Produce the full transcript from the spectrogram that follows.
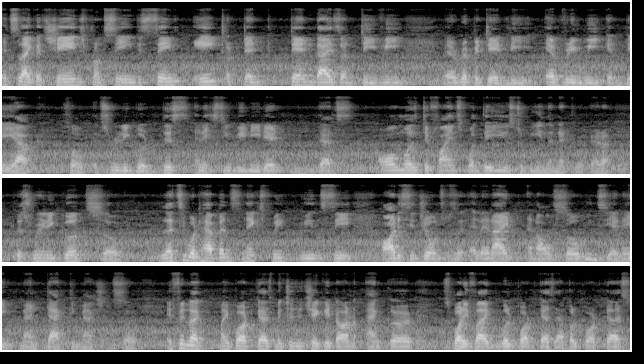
It's like a change from seeing the same eight or ten, 10 guys on TV uh, repeatedly every week and day out. So it's really good. This NXT we needed. That's almost defines what they used to be in the network era. It's really good. So let's see what happens next week. We'll see Odyssey Jones versus LA Knight, and also we'll see an eight-man tag team action. So if you like my podcast, make sure to check it on Anchor, Spotify, Google Podcast, Apple Podcast,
